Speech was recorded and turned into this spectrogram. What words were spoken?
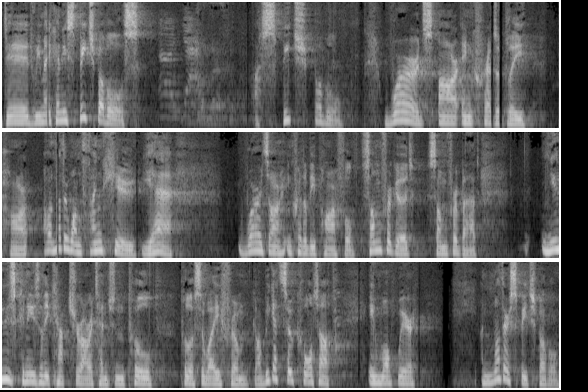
Did we make any speech bubbles? Uh, yes. A speech bubble. Words are incredibly powerful. Oh, another one, thank you. Yeah. Words are incredibly powerful, some for good, some for bad. News can easily capture our attention, pull, pull us away from God. We get so caught up in what we're. Another speech bubble.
